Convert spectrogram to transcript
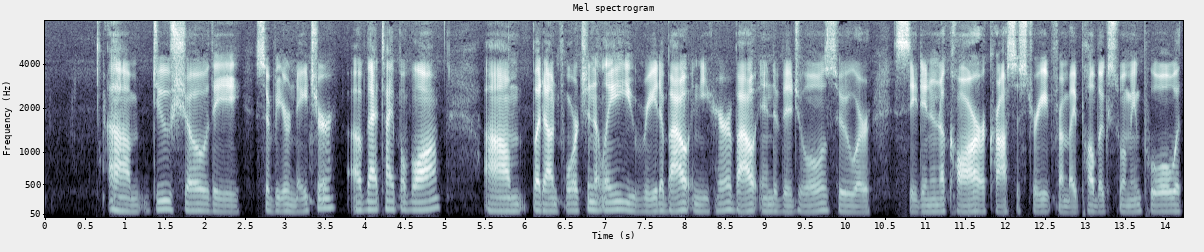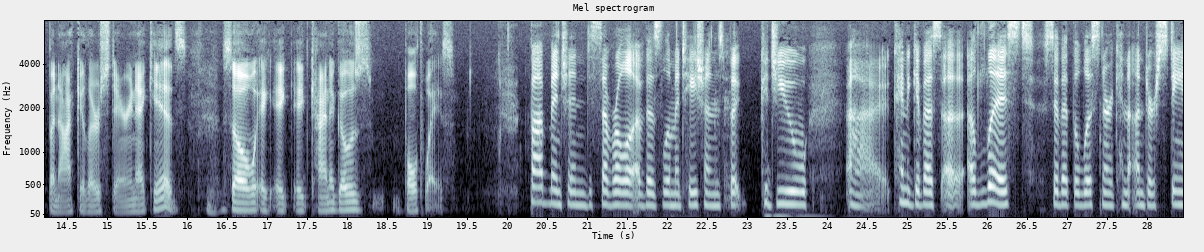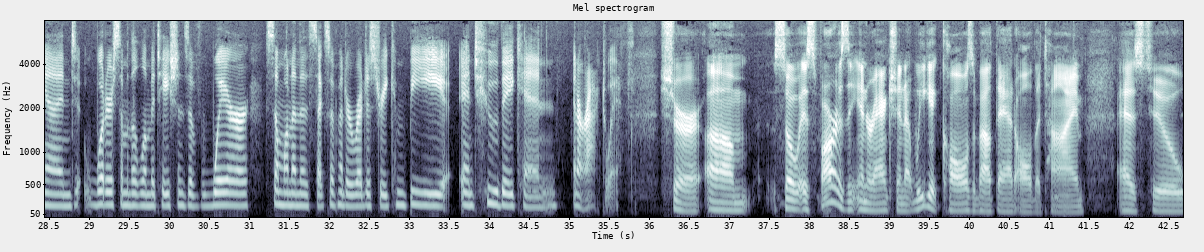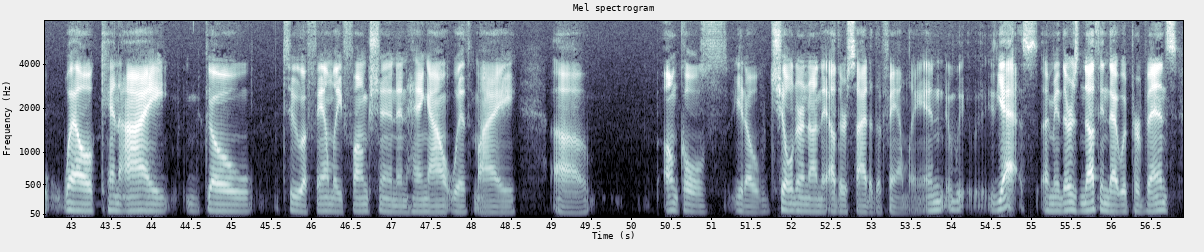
um, do show the severe nature of that type of law. Um, but unfortunately, you read about and you hear about individuals who are sitting in a car across the street from a public swimming pool with binoculars staring at kids. Mm-hmm. So it, it, it kind of goes both ways. Bob mentioned several of those limitations, but could you uh, kind of give us a, a, list so that the listener can understand what are some of the limitations of where someone on the sex offender registry can be and who they can interact with? Sure. Um, so, as far as the interaction, uh, we get calls about that all the time as to, well, can I go to a family function and hang out with my uh, uncle's, you know, children on the other side of the family. And we, yes, I mean, there's nothing that would prevent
